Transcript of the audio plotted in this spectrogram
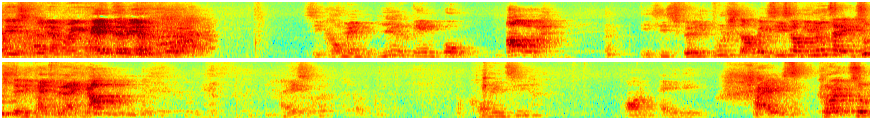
Das kann ja mal heiter werden. Sie kommen irgendwo. Aber es ist völlig wurscht, aber es ist noch in unserem Zuständigkeitsbereich, ja? Also, da kommen Sie an eine Scheißkreuzung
